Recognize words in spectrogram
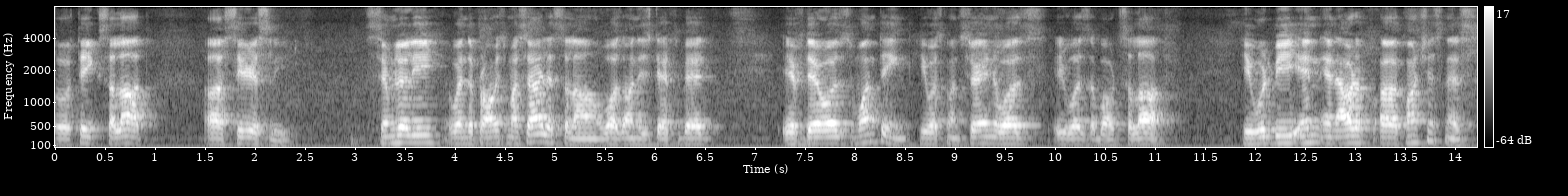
uh, take Salat seriously. Similarly, when the Promised Messiah was on his deathbed, if there was one thing he was concerned was it was about salat. He would be in and out of uh, consciousness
